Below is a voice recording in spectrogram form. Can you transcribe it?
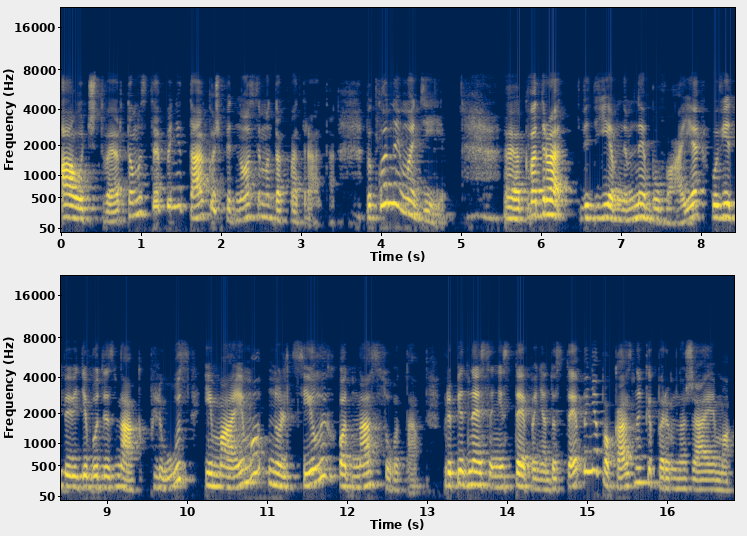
а у четвертому степені також підносимо до квадрата. Виконуємо дії. Е, Квадрат від'ємним не буває, у відповіді буде знак плюс і маємо 0,1. При піднесенні степеня до степеня показники перемножаємо.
